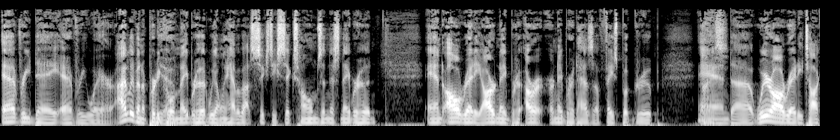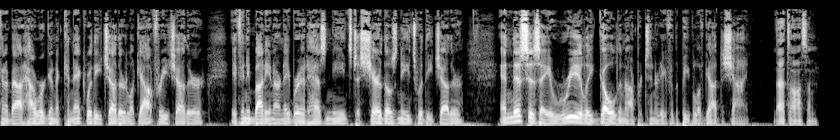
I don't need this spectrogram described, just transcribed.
every day, everywhere. I live in a pretty Yeah. cool neighborhood. We only have about 66 homes in this neighborhood. And already our neighborhood our, our neighborhood has a Facebook group. Nice. And uh, we're already talking about how we're going to connect with each other, look out for each other. If anybody in our neighborhood has needs, to share those needs with each other. And this is a really golden opportunity for the people of God to shine. That's awesome.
